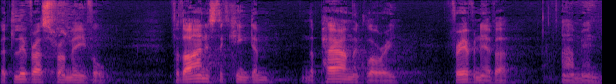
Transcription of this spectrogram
but deliver us from evil. For thine is the kingdom, and the power and the glory, for ever and ever. Amen.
